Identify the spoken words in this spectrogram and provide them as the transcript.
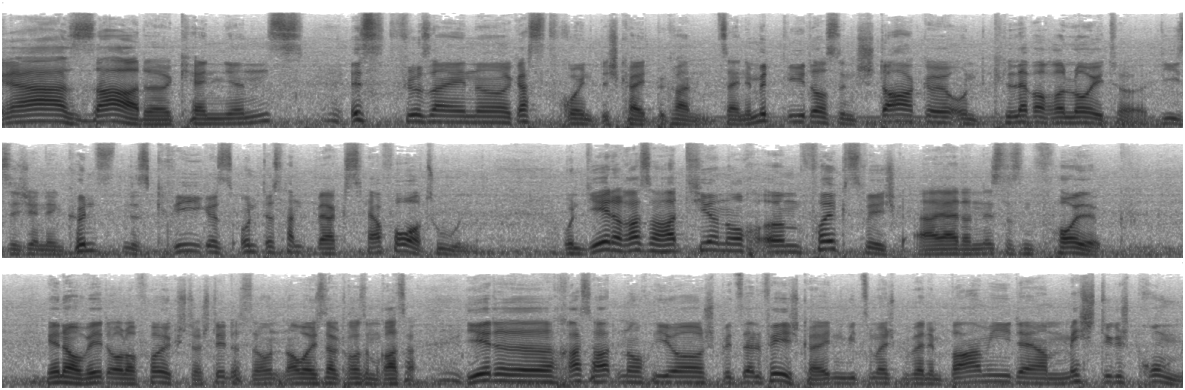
Rasade Canyons ist für seine Gastfreundlichkeit bekannt. Seine Mitglieder sind starke und clevere Leute, die sich in den Künsten des Krieges und des Handwerks hervortun. Und jede Rasse hat hier noch ähm, Volksfähigkeit. Ah ja, dann ist es ein Volk. Genau, Wed oder Volk, da steht es da unten, aber ich sag trotzdem Rasse. Jede Rasse hat noch hier spezielle Fähigkeiten, wie zum Beispiel bei dem Bami der mächtige Sprung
